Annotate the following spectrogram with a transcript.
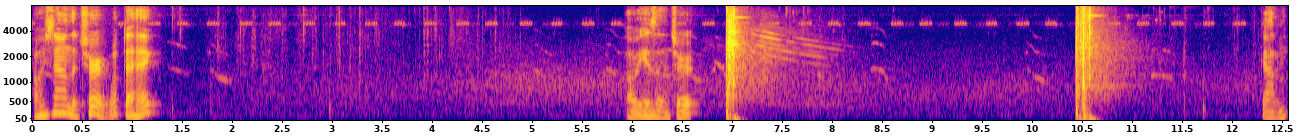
Oh, he's not on the turret. What the heck? Oh, he is on the turret. Got him.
